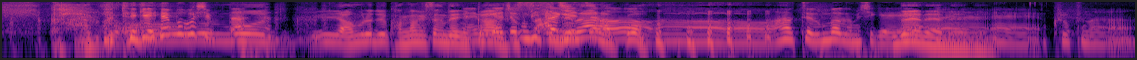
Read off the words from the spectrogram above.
가격 되게 해보고 싶다. 뭐, 이 아무래도 관광객상 되니까 네, 조금 싸지는 비싸겠죠. 않았고. 어, 어, 아무튼 음악 음식에. 네네네네. 예, 예, 그렇구나.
